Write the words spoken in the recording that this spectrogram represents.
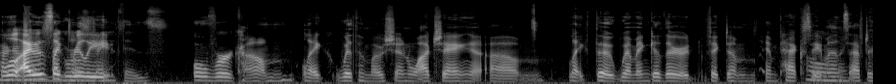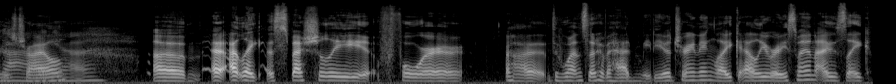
Well, I was, like, really- overcome like with emotion watching um like the women give their victim impact Oh statements my after his trial. Yeah. um I, I, like especially for uh the ones that have had media training like Aly Raisman I was like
